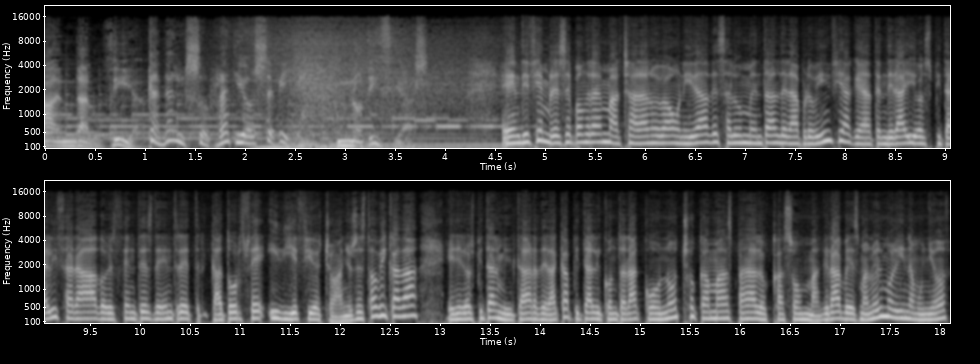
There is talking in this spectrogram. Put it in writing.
Andalucía. Canal Sur Radio Sevilla. Noticias. En diciembre se pondrá en marcha la nueva unidad de salud mental de la provincia que atenderá y hospitalizará a adolescentes de entre 14 y 18 años. Está ubicada en el Hospital Militar de la capital y contará con ocho camas para los casos más graves. Manuel Molina Muñoz,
